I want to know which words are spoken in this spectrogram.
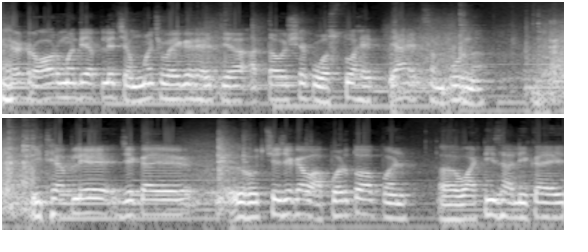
ह्या ड्रॉवरमध्ये आपले चम्मच वगैरे आहेत ज्या अत्यावश्यक वस्तू आहेत त्या आहेत संपूर्ण. इथे आपले जे काय रोजचे जे काय वापरतो आपण वाटी झाली काय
